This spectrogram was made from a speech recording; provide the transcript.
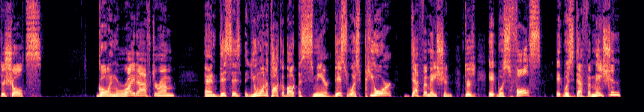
to Schultz going right after him. And this is, you want to talk about a smear. This was pure defamation. There's, it was false. It was defamation.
